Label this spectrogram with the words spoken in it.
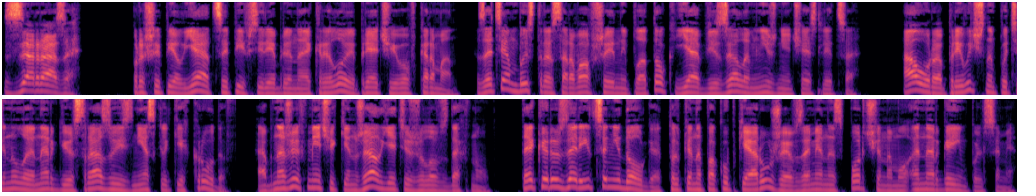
«Зараза!» Прошипел я, отцепив серебряное крыло и пряча его в карман. Затем, быстро сорвав шейный платок, я обвязал им нижнюю часть лица. Аура привычно потянула энергию сразу из нескольких крудов. Обнажив меч и кинжал, я тяжело вздохнул. Так и разориться недолго, только на покупке оружия взамен испорченному энергоимпульсами.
